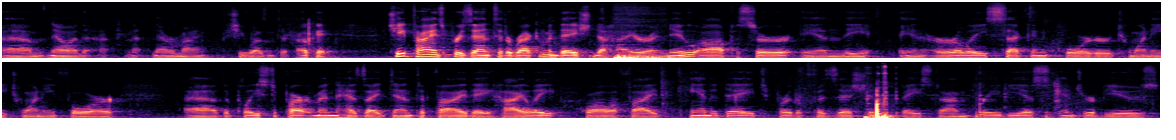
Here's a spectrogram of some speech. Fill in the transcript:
Um, no, never mind, she wasn't there. Okay. Chief Hines presented a recommendation to hire a new officer in the, in early second quarter twenty twenty-four. Uh, the police department has identified a highly qualified candidate for the position based on previous interviews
